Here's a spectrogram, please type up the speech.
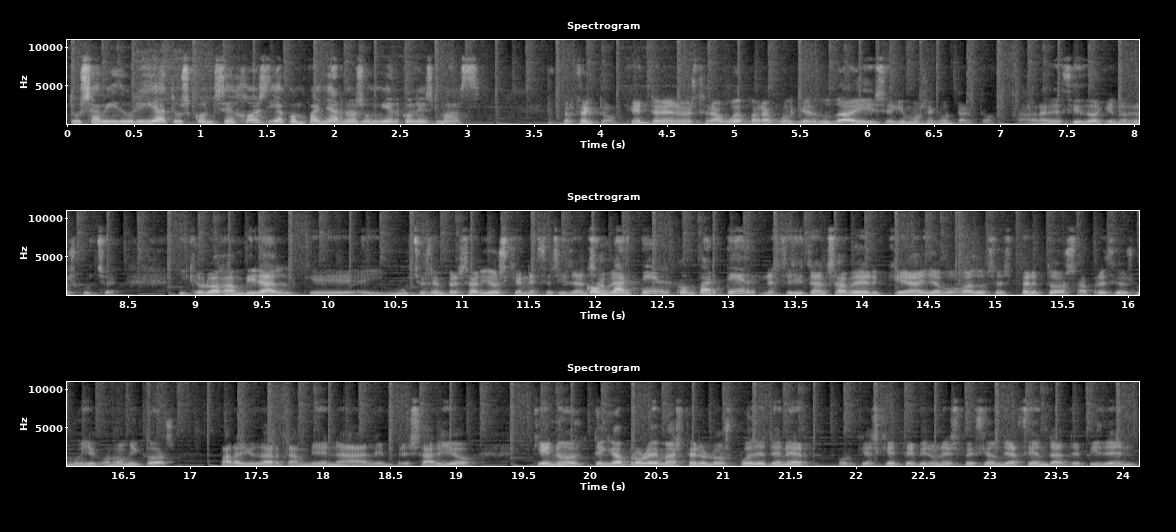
tu sabiduría, tus consejos y acompañarnos un miércoles más. Perfecto, que entren en nuestra web para cualquier duda y seguimos en contacto. Agradecido a quien nos escuche y que lo hagan viral, que hay muchos empresarios que necesitan compartir, saber, compartir. Necesitan saber que hay abogados expertos a precios muy económicos para ayudar también al empresario que no tenga problemas, pero los puede tener, porque es que te viene una inspección de Hacienda, te piden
